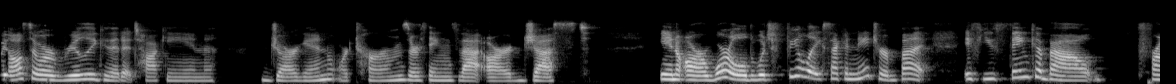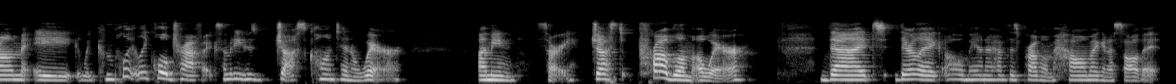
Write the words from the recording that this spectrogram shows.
We also are really good at talking jargon or terms or things that are just in our world, which feel like second nature. But if you think about from a like completely cold traffic, somebody who's just content aware. I mean, sorry, just problem aware that they're like, oh man, I have this problem. How am I going to solve it?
